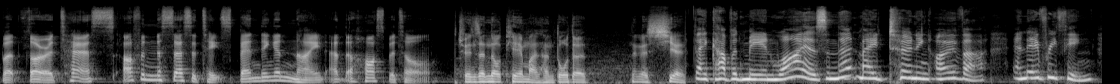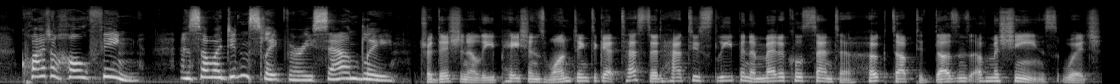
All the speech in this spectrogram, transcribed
But thorough tests often necessitate spending a night at the hospital. They covered me in wires, and that made turning over and everything quite a whole thing. And so I didn't sleep very soundly. Traditionally, patients wanting to get tested had to sleep in a medical center hooked up to dozens of machines, which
